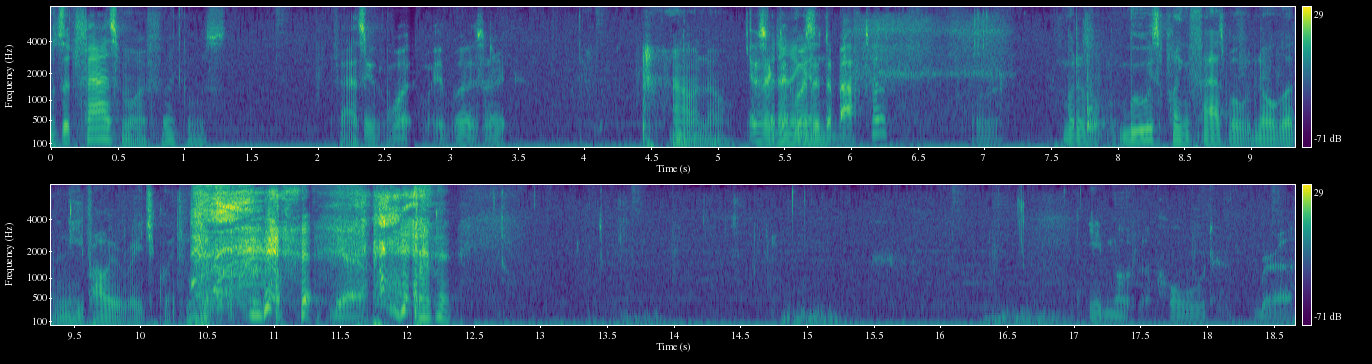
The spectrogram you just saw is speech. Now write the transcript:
Was it Phasmo? I feel like it was Phasmo. What it was, right? I don't know. It was it the bathtub? But if Moo was playing Phasmo with Nogla, then he probably rage quit. Yeah. Emote hold, bruh.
